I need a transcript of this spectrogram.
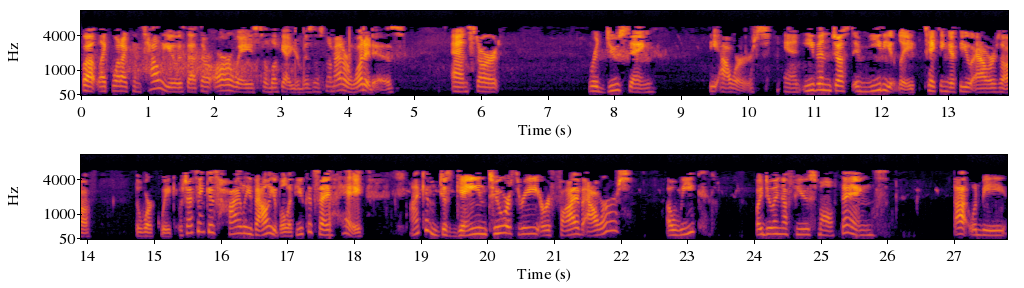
But like what I can tell you is that there are ways to look at your business no matter what it is and start reducing the hours and even just immediately taking a few hours off the work week, which I think is highly valuable. If you could say, Hey, I can just gain two or three or five hours a week by doing a few small things, that would be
